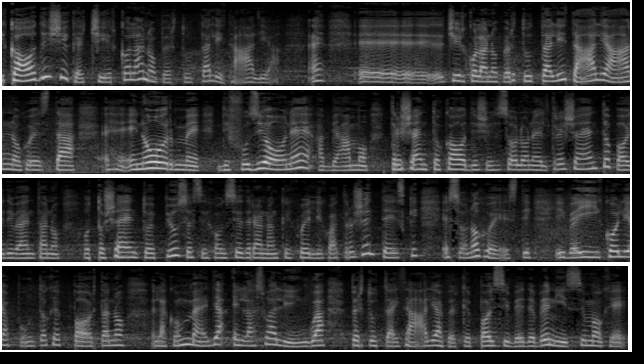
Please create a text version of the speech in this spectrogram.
i codici che circolano per tutta l'Italia. Eh? Eh, circolano per tutta l'Italia, hanno questa eh, enorme diffusione, abbiamo 300 codici solo nel 300, poi diventano 800 e più se si considerano anche quelli quattrocenteschi e sono questi i veicoli appunto che portano la commedia e la sua lingua per tutta Italia, perché poi si vede benissimo che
